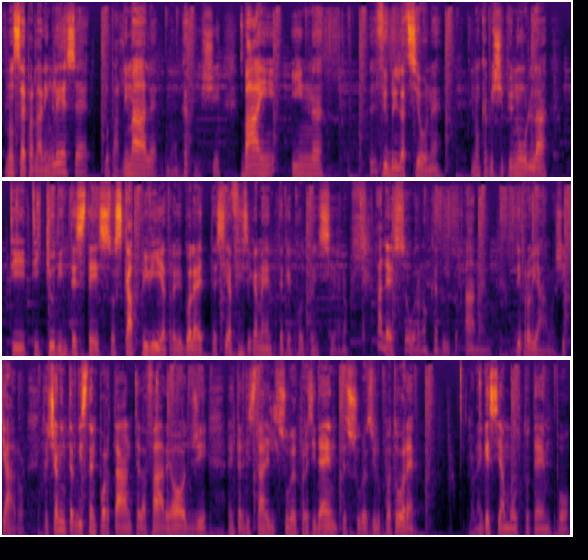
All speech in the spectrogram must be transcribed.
non sai parlare inglese, lo parli male, non capisci, vai in fibrillazione, non capisci più nulla, ti, ti, chiudi in te stesso, scappi via, tra virgolette, sia fisicamente che col pensiero. Adesso, ora non ho capito, amen, riproviamoci, chiaro, se c'è un'intervista importante da fare oggi, intervistare il super presidente, il super sviluppatore, non è che sia molto tempo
